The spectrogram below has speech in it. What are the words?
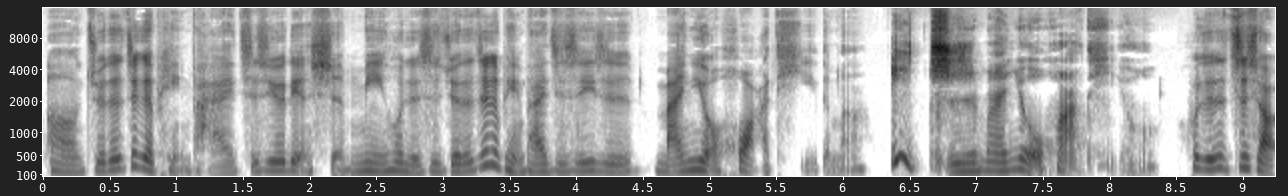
嗯，觉得这个品牌其实有点神秘，或者是觉得这个品牌其实一直蛮有话题的吗？一直蛮有话题哦，或者是至少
